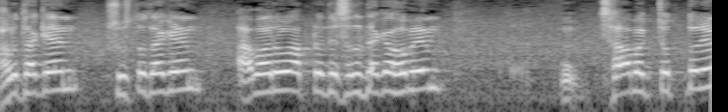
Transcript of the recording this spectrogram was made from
ভালো থাকেন, সুস্থ থাকেন। আবারও আপনাদের সাথে দেখা হবে শাহবাগ চত্বরে।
